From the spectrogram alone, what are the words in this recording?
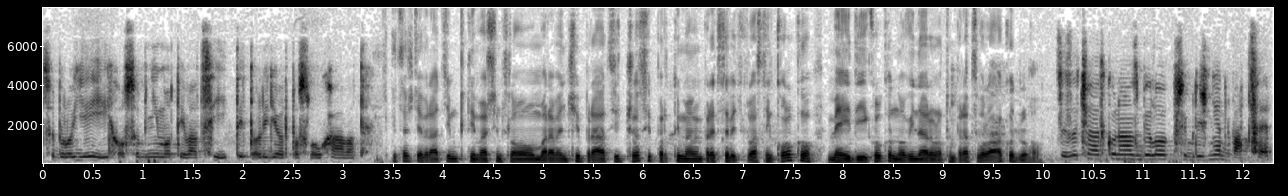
co bylo jejich osobní motivací tyto lidi odposlouchávat. Keď sa ešte vrátim k tým vašim slovom o mravenčí práci, čo si pro tým máme představit? Vlastně kolko médií, kolko novinárov na tom pracovalo, ako dlho? Ze začátku nás bylo přibližně 20,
